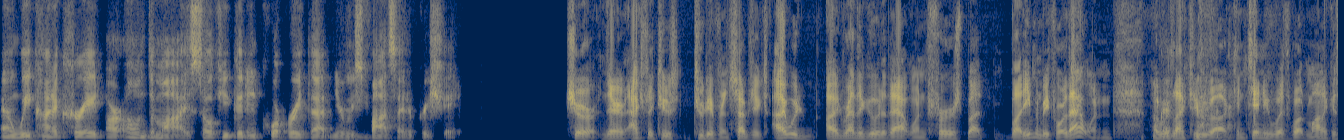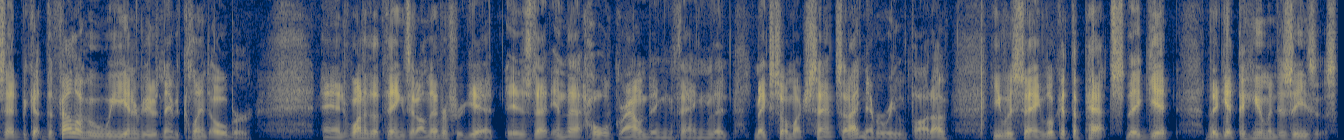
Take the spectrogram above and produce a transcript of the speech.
and we kind of create our own demise. So if you could incorporate that in your mm-hmm. response i'd appreciate it. Sure, there are actually two two different subjects. I would I'd rather go to that one first, but but even before that one, I would like to uh, continue with what Monica said because the fellow who we interviewed is named Clint Ober, and one of the things that I'll never forget is that in that whole grounding thing that makes so much sense that I'd never really thought of, he was saying, look at the pets. They get they get the human diseases.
